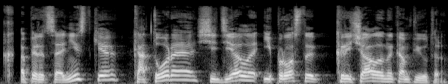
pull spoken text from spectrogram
к операционистке, которая сидела и просто кричала на компьютер.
